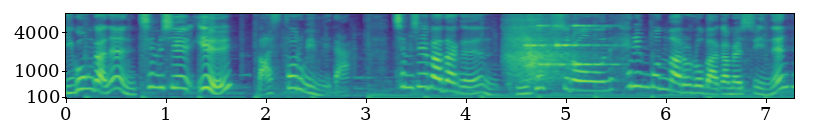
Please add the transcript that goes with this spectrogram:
이 공간은 침실 1 마스터룸입니다. 침실 바닥은 고급스러운 헤링본 마루로 마감할 수 있는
